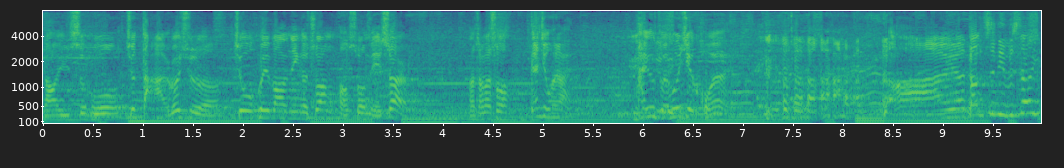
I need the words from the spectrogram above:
然后于是乎就打过去了，就汇报那个状况，说没事儿，然后张妈说赶紧回来，还有最后一节课哎，哎呀，当时你不知道晕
